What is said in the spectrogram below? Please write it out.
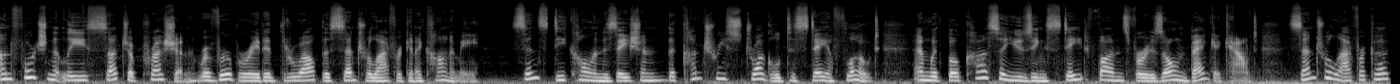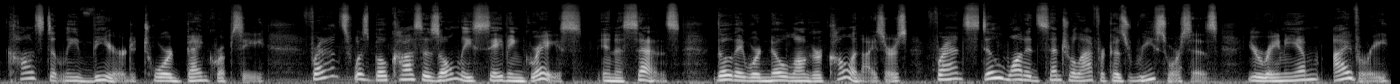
Unfortunately, such oppression reverberated throughout the Central African economy. Since decolonization, the country struggled to stay afloat, and with Bokassa using state funds for his own bank account, Central Africa constantly veered toward bankruptcy. France was Bokassa's only saving grace, in a sense. Though they were no longer colonizers, France still wanted Central Africa's resources uranium, ivory,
